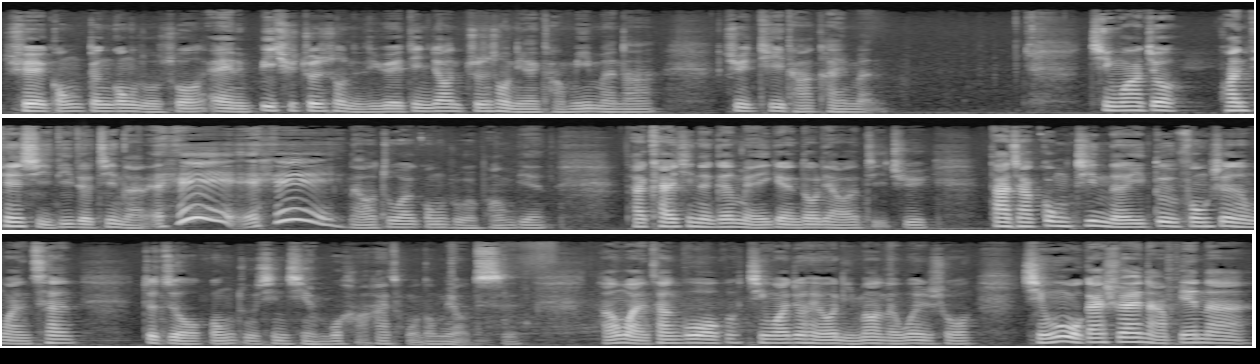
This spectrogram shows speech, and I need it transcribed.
却公跟公主说：“哎，你必须遵守你的约定，要遵守你的考密门啊，去替他开门。”青蛙就欢天喜地的进来了，哎嘿哎嘿，然后坐在公主的旁边，他开心的跟每一个人都聊了几句。大家共进了一顿丰盛的晚餐，就只有公主心情很不好，她什么都没有吃。然后晚餐过后，青蛙就很有礼貌的问说：“请问我该睡在哪边呢？”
